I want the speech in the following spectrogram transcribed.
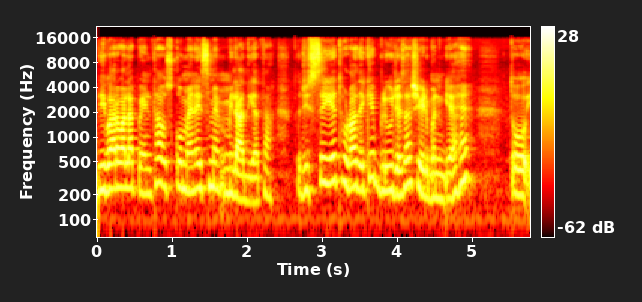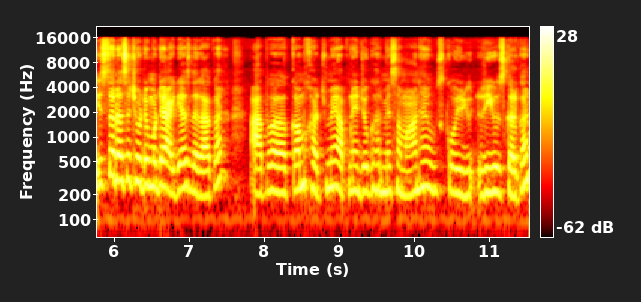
दीवार वाला पेंट था, उसको मैंने इसमें मिला दिया था। तो जिससे ये थोड़ा देखिए ब्लू जैसा शेड बन गया है। तो इस तरह से छोटे मोटे आइडियाज़ लगाकर आप कम खर्च में अपने जो घर में सामान है, उसको रीयूज़ कर कर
